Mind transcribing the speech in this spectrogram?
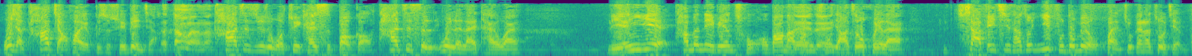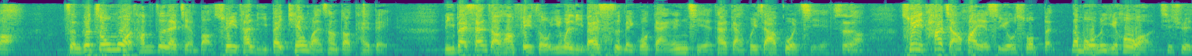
我想他讲话也不是随便讲。那当然了。他这就是我最开始报告，他这是为了来台湾。连夜，他们那边从奥巴马他们从亚洲回来，下飞机，他说衣服都没有换，就跟他做简报。整个周末他们都在简报，所以他礼拜天晚上到台北，礼拜三早上飞走，因为礼拜四美国感恩节，他赶回家过节。是啊。所以他讲话也是有所本。那么我们以后啊，继续，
